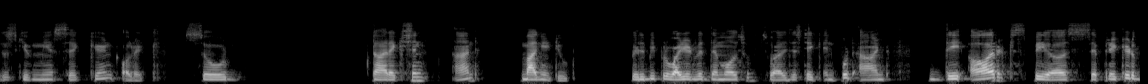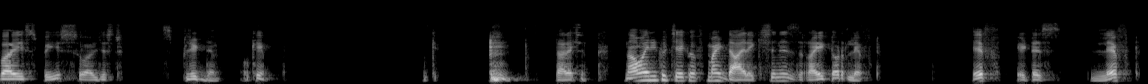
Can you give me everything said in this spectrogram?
just give me a second all right so direction and magnitude will be provided with them also. So i'll just take input and they are uh, separated by space so I'll just split them okay? Okay. Direction. Now I need to check if my direction is right or left. If it is left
